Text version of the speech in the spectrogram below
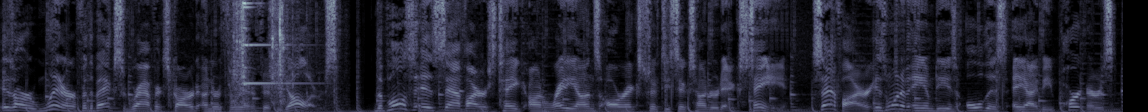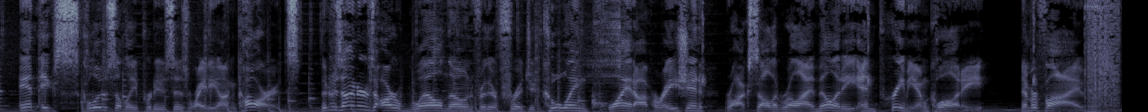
is our winner for the best graphics card under $350. The Pulse is Sapphire's take on Radeon's RX 5600 XT. Sapphire is one of AMD's oldest AIB partners and exclusively produces Radeon cards. The designers are well known for their frigid cooling, quiet operation, rock solid reliability, and premium quality. Number 5.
